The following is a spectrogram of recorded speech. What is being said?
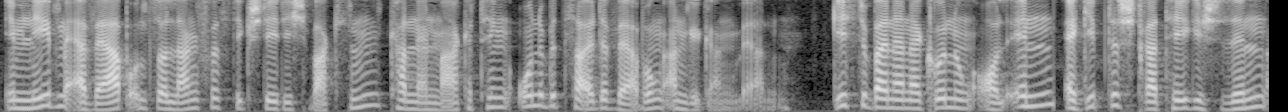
im Nebenerwerb und soll langfristig stetig wachsen, kann dein Marketing ohne bezahlte Werbung angegangen werden. Gehst du bei deiner Gründung all in, ergibt es strategisch Sinn,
